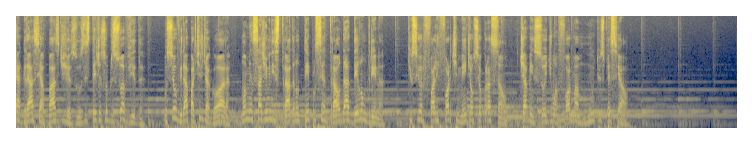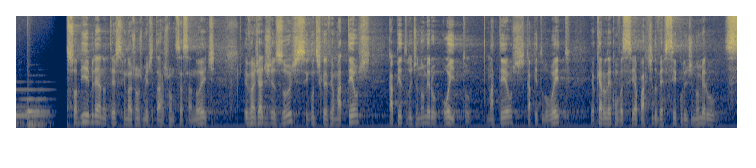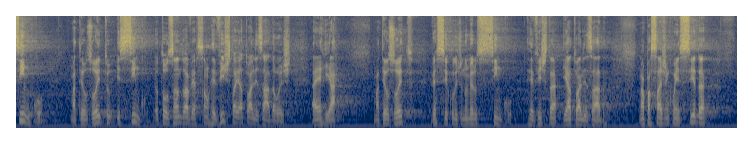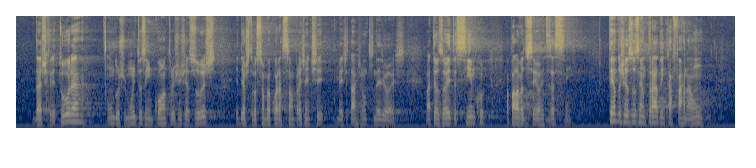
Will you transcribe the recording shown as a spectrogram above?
Que a graça e a paz de Jesus esteja sobre sua vida. Você ouvirá a partir de agora uma mensagem ministrada no Templo Central da AD Londrina. Que o Senhor fale fortemente ao seu coração e te abençoe de uma forma muito especial. Sua Bíblia, no texto que nós vamos meditar juntos essa noite, Evangelho de Jesus, segundo escreveu Mateus, capítulo de número 8. Mateus, capítulo 8. Eu quero ler com você a partir do versículo de número 5. Mateus 8 e 5. Eu estou usando a versão revista e atualizada hoje, a RA. Mateus 8, versículo de número 5. Revista e atualizada. Uma passagem conhecida da Escritura, um dos muitos encontros de Jesus, e Deus trouxe ao meu coração para a gente meditar juntos nele hoje. Mateus 8, 5, a palavra do Senhor diz assim: Tendo Jesus entrado em Cafarnaum,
